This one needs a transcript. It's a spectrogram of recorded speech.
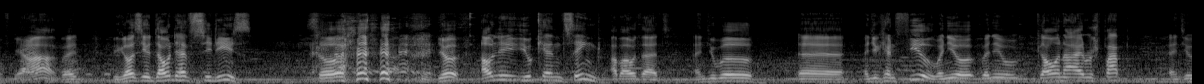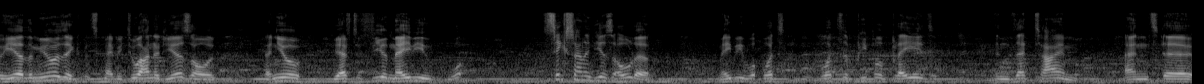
aufgreifen. yeah, but because you don't have CDs, so you only you can think about that, and you will uh, and you can feel when you when you go in an Irish pub and you hear the music. It's maybe 200 years old. Then you you have to feel maybe what, 600 years older. Maybe what what, what the people played in that time, and uh,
